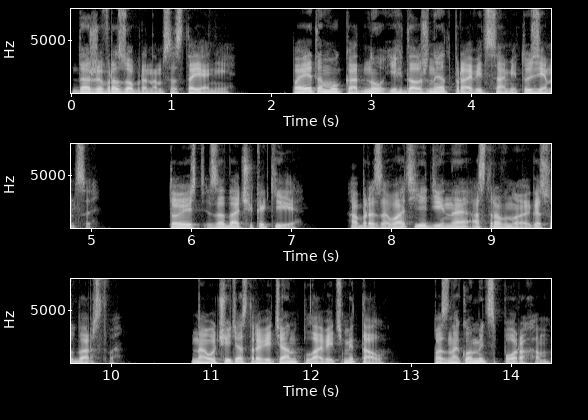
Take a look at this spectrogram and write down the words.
даже в разобранном состоянии. Поэтому ко дну их должны отправить сами туземцы. То есть задачи какие? Образовать единое островное государство. Научить островитян плавить металл, познакомить с порохом,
